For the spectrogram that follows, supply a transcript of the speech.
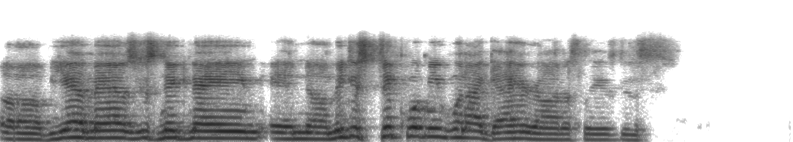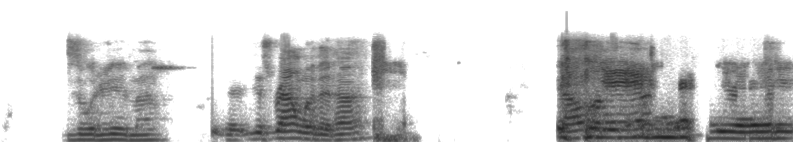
Uh, but yeah, man, it's just nickname, and um, it just stick with me when I got here. Honestly, it's just this is what it is, man. Just round with it, huh? Now, yeah, yeah.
